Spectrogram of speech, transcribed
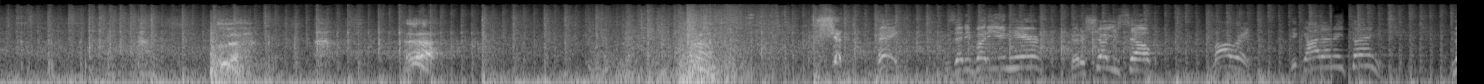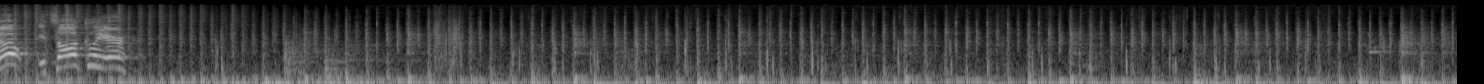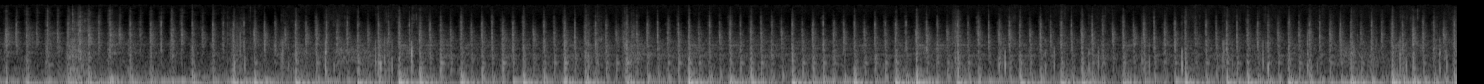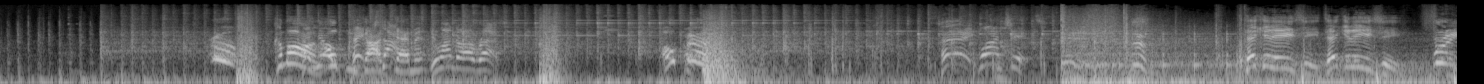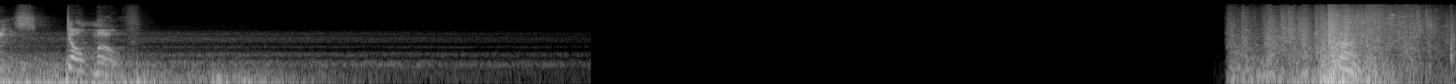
Shit! Hey! Is anybody in here? Better show yourself. Murray, you got anything? No, it's all clear. Come on, Hey, yo, open, hey, goddammit! stop. You under arrest. Open! Hey! Watch it! Take it easy, take it easy. Freeze! Don't move.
